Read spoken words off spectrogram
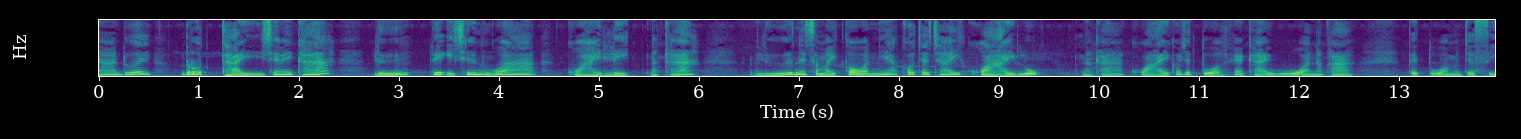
นาด้วยรถไถใช่ไหมคะ หรือเรียกอีกชื่อหนึ่งว่าควายเหล็กนะคะ หรือในสมัยก่อนเนี่ยเขาจะใช้ควายลูกนะคะ ควายก็จะตัวคล้ายๆวัวนะคะ แต่ตัวมันจะสี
